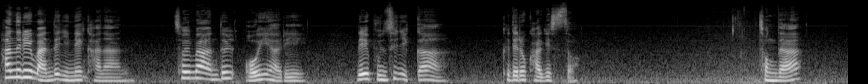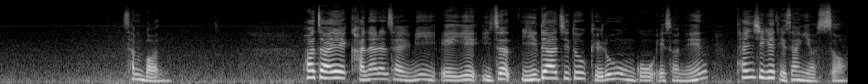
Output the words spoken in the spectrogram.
하늘이 만든 이내 가난. 설마 한들 어이하리 내 분수니까 그대로 가겠어. 정답. 3번. 화자의 가난한 삶이 A의 이다지도 괴로운 고에서는 탄식의 대상이었어.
